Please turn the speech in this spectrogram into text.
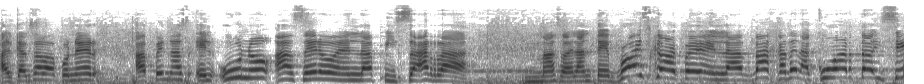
alcanzaba a poner apenas el 1 a 0 en la pizarra. Más adelante, Bryce Harper en la baja de la cuarta. Y sí,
